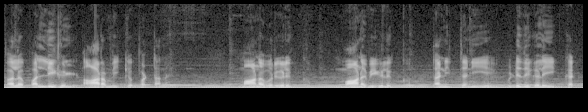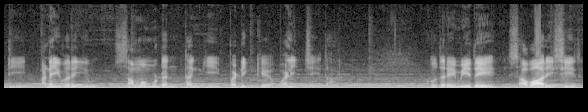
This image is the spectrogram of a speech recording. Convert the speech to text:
பல பள்ளிகள் ஆரம்பிக்கப்பட்டன. மாணவர்களுக்கும் மாணவிகளுக்கும் தனித்தனியே விடுதிகளை கட்டி அனைவரையும் சமமுடன் தங்கி படிக்க வழி செய்தார். குதிரை மீதே சவாரி செய்து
